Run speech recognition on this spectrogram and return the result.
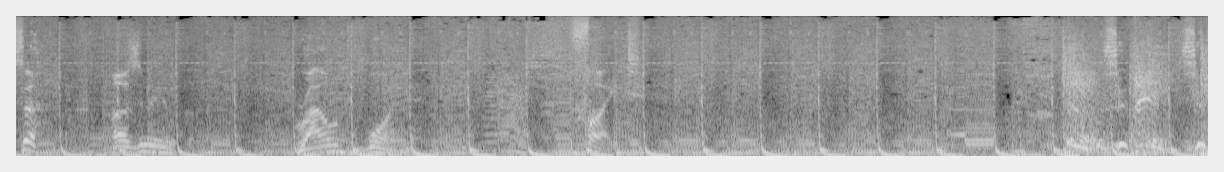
さあ始めようか Round one. Fight. シュッシュッ「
